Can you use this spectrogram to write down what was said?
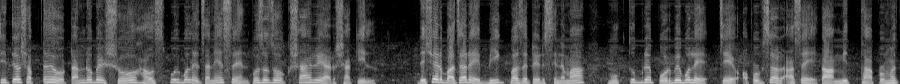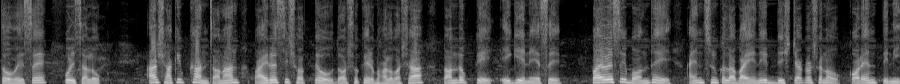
তৃতীয় সপ্তাহেও তাণ্ডবের শো হাউসফুল বলে জানিয়েছেন প্রযোজক শাহরিয়ার শাকিল। দেশের বাজারে বিগ বাজেটের সিনেমা মুখ থুবড়ে পড়বে বলে যে অপপ্রচার আছে তা মিথ্যা প্রমাণিত হয়েছে পরিচালক। আর শাকিব খান জানান, পাইরেসি সত্ত্বেও দর্শকের ভালোবাসা তাণ্ডবকে এগিয়ে নিয়েছে। পাইরেসি বন্ধে আইনশৃঙ্খলা বাহিনীর দৃষ্টি আকর্ষণও করেন তিনি।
